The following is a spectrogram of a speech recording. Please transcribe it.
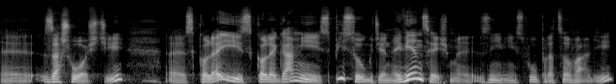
e, zaszłości. E, Z kolei z kolegami z PiSu, gdzie najwięcejśmy z nimi współpracowali,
